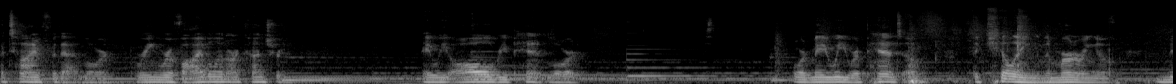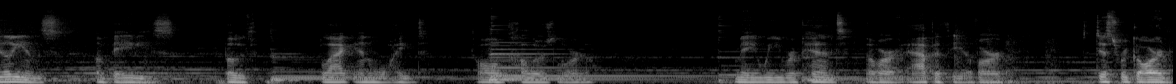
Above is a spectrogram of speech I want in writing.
a time for that, Lord. Bring revival in our country. May we all repent, Lord. Lord, may we repent of the killing and the murdering of millions of babies, both black and white, all colors, Lord. May we repent of our apathy, of our disregard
